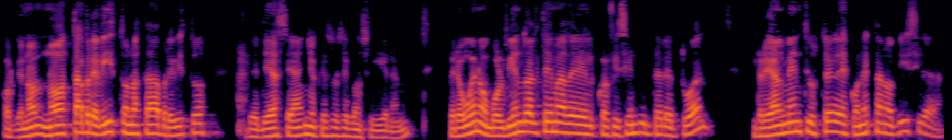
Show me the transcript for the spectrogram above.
porque no, no está previsto, no estaba previsto desde hace años que eso se consiguiera. Pero bueno, volviendo al tema del coeficiente intelectual, ¿realmente ustedes con esta noticia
